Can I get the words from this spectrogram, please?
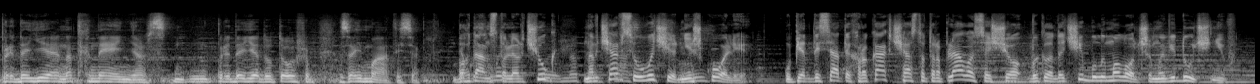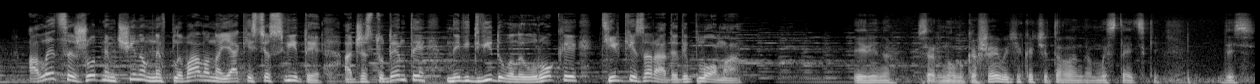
придає натхнення, придає до того, щоб займатися. Богдан Столярчук навчався у вечірній школі. У 50-х роках часто траплялося, що викладачі були молодшими від учнів. Але це жодним чином не впливало на якість освіти, адже студенти не відвідували уроки тільки заради диплома. Ірина Серно Лукашевич, яка читала нам мистецькі, десь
